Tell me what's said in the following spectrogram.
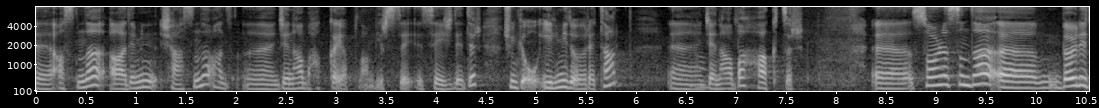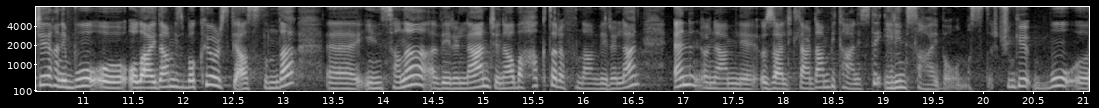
E, aslında Adem'in şahsında e, Cenab-ı Hakk'a yapılan bir se- secdedir. Çünkü o ilmi de öğreten e, Cenab-ı Hak'tır. Ee, sonrasında e, böylece hani bu olaydan biz bakıyoruz ki aslında e, insana verilen Cenab-ı Hak tarafından verilen en önemli özelliklerden bir tanesi de ilim sahibi olmasıdır. Çünkü bu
